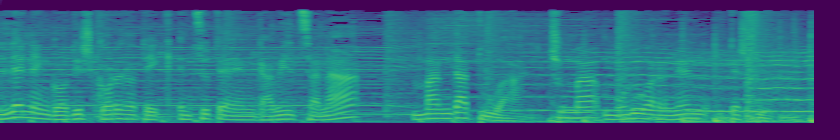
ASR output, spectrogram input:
Lehenengo disko horretatik entzuten gabiltzana, mandatua, txuma murugarrenen testu.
